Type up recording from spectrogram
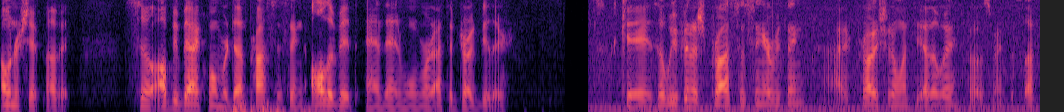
ownership of it. So I'll be back when we're done processing all of it and then when we're at the drug dealer. Okay, so we finished processing everything. I probably should have went the other way, but let's make this left.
